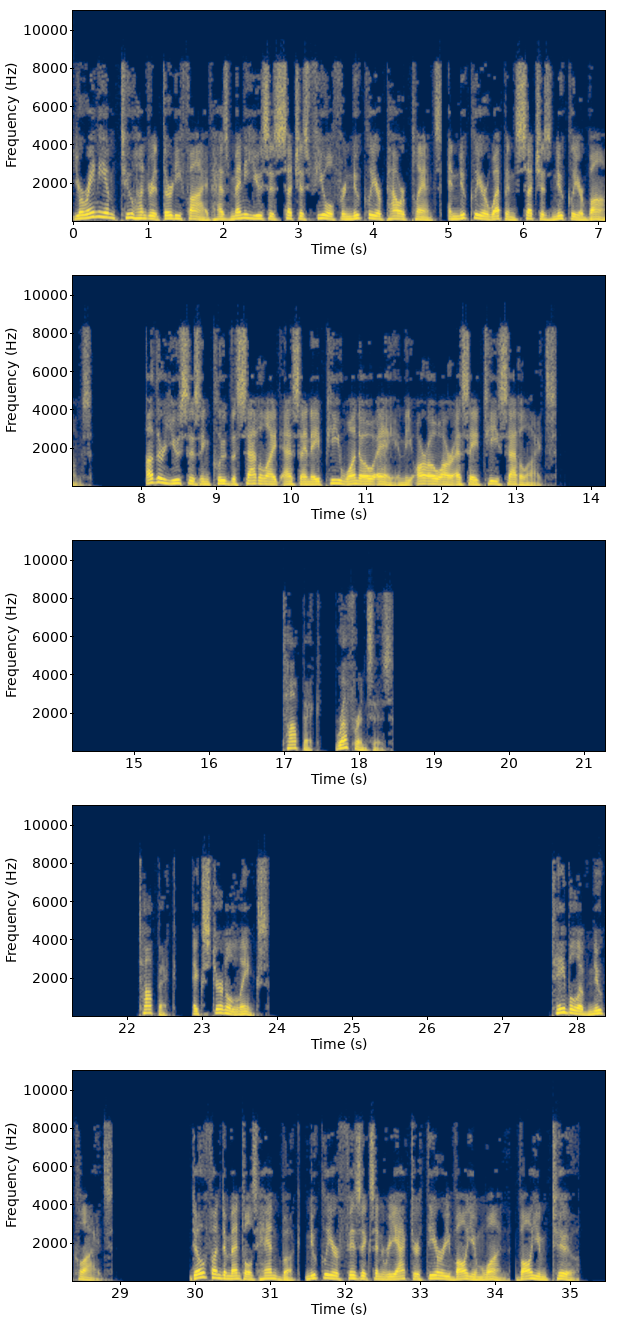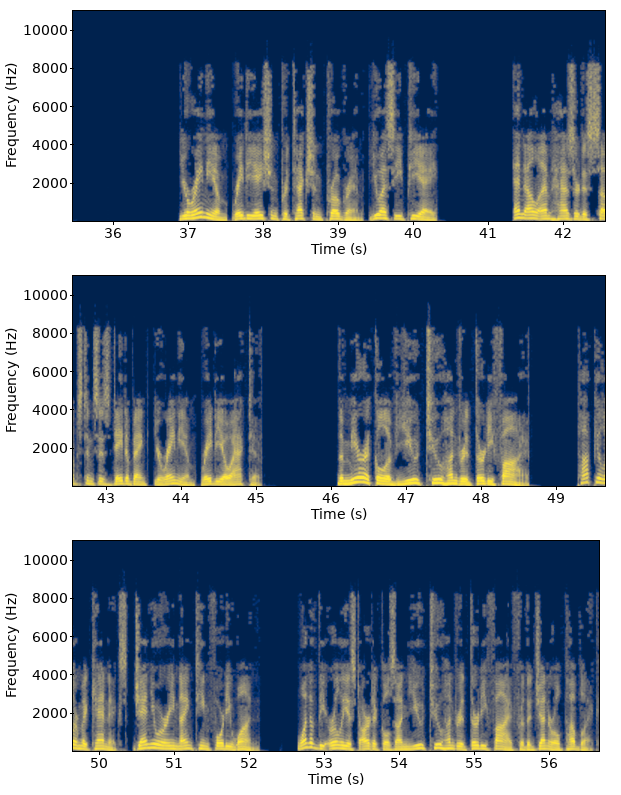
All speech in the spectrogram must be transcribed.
Uranium-235 has many uses such as fuel for nuclear power plants, and nuclear weapons such as nuclear bombs. Other uses include the satellite SNAP-10A and the RORSAT satellites. References. External links Table of nuclides DOE Fundamentals Handbook, Nuclear Physics and Reactor Theory Volume 1, Volume 2 Uranium, Radiation Protection Program, US EPA NLM Hazardous Substances Databank, Uranium, Radioactive. The Miracle of U-235. Popular Mechanics, January 1941 one of the earliest articles on U-235 for the general public.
